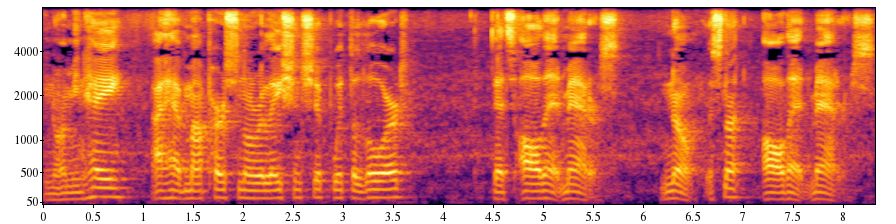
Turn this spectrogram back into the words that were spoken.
You know, I mean, hey, I have my personal relationship with the Lord. That's all that matters. No, it's not all that matters.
